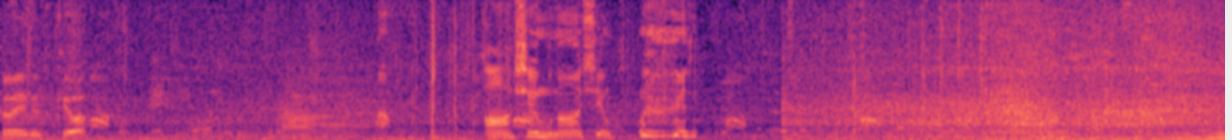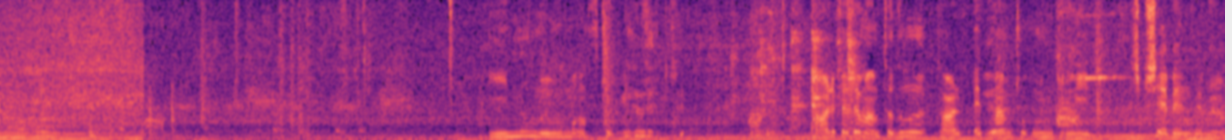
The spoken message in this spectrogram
Şöyle gözüküyor. Aşığım buna aşığım. İnanılmaz çok lezzetli. Tarif edemem. Tadını tarif etmem çok mümkün değil. Hiçbir şeye benzemiyor.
